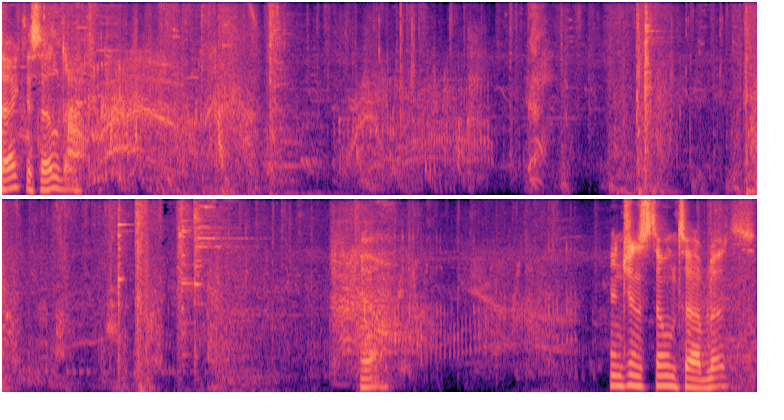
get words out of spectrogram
attack this elder. Yeah. Engine stone tablets.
